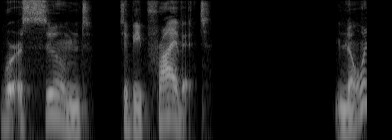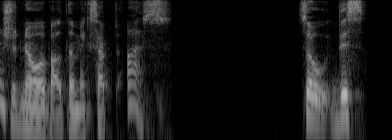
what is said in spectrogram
were assumed to be private. No one should know about them except us. So this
